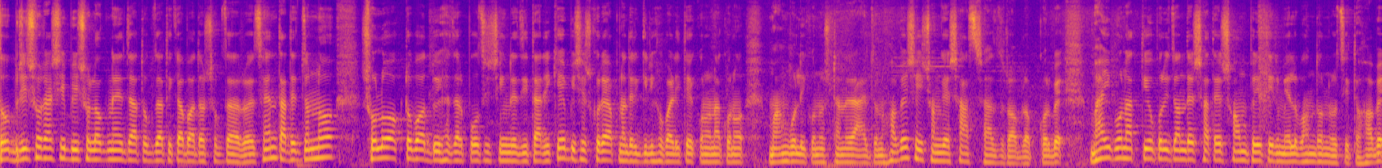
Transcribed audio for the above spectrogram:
তো বৃষ রাশি, বৃষ লগ্নে জাতক, জাতিকা বা দর্শক যারা রয়েছেন, তাদের জন্য ষোলো অক্টোবর দুই হাজার পঁচিশ ইংরেজি তারিখে বিশেষ করে আপনাদের গৃহবাড়িতে কোনো না কোনো মাঙ্গলিক অনুষ্ঠানের আয়োজন হবে। সেই সঙ্গে সাজ সাজ রব রব করবে। ভাই বোন, আত্মীয় পরিজনদের সাথে সম্প্রীতির মেলবন্ধন রচিত হবে।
